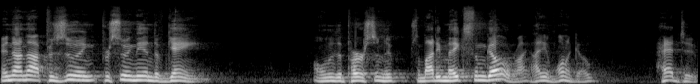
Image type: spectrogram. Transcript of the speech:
and they're not pursuing, pursuing the end of gain? Only the person who somebody makes them go, right? I didn't want to go, had to.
